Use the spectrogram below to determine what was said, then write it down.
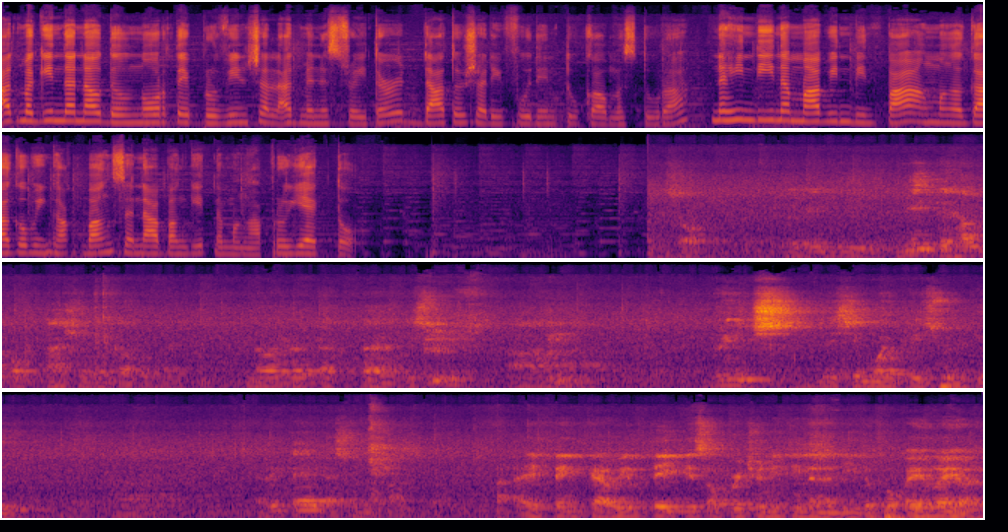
at Maguindanao del Norte Provincial Administrator Dato Sharifuddin Tukaw Mastura na hindi na mabinbin pa ang mga gagawing hakbang sa nabanggit na mga proyekto. So we need the help of national government in order that uh, this uh, bridge, the Simoy Bridge will be uh, repaired as soon as possible. I think uh, we'll take this opportunity na nandito po kayo ngayon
